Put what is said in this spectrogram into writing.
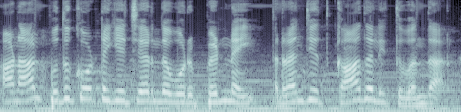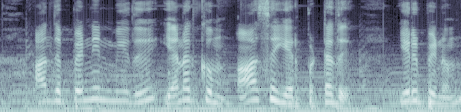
ஆனால் புதுக்கோட்டையைச் சேர்ந்த ஒரு பெண்ணை ரஞ்சித் காதலித்து வந்தார். அந்த பெண்ணின் மீது எனக்கும் ஆசை ஏற்பட்டது. இருப்பினும்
